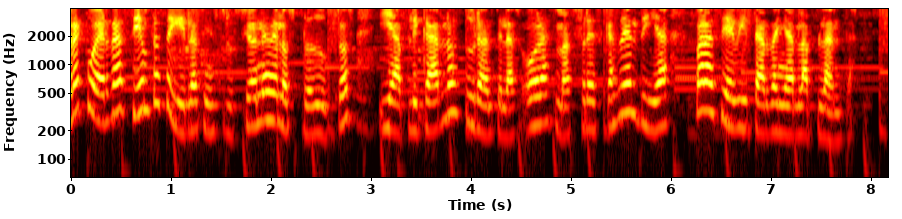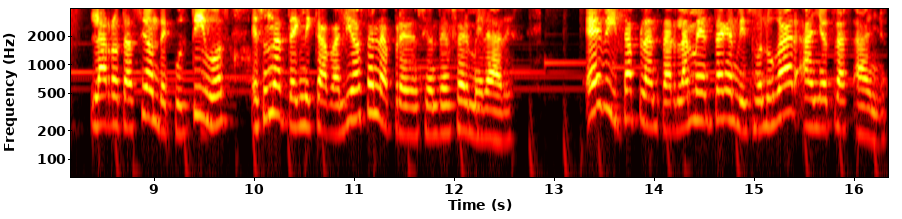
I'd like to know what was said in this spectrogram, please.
Recuerda siempre seguir las instrucciones de los productos y aplicarlos durante las horas más frescas del día para así evitar dañar la planta. La rotación de cultivos es una técnica valiosa en la prevención de enfermedades. Evita plantar la menta en el mismo lugar año tras año,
